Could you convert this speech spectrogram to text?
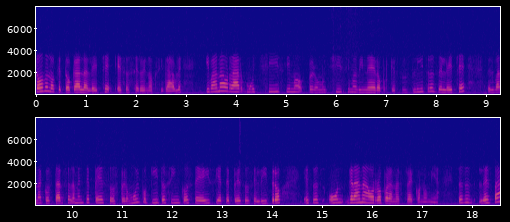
todo lo que toca la leche es acero inoxidable y van a ahorrar muchísimo, pero muchísimo dinero, porque sus litros de leche les van a costar solamente pesos, pero muy poquito, 5, 6, 7 pesos el litro. Eso es un gran ahorro para nuestra economía. Entonces, les va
